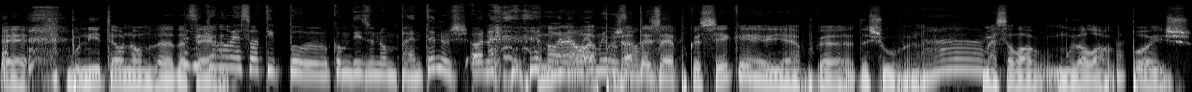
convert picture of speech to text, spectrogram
É, bonito é o nome da, da Mas terra. aquilo não é só tipo, como diz o nome, pântanos? Ou não? Ou não, é uma já tens a época seca e a época da chuva. não é? Ah. Começa logo, muda logo. Depois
